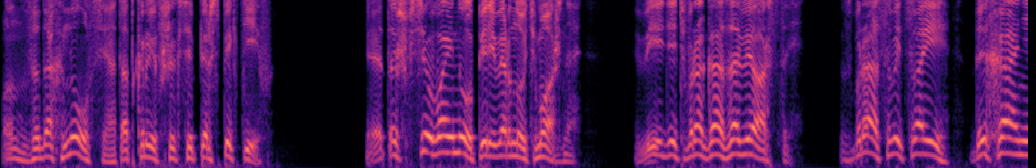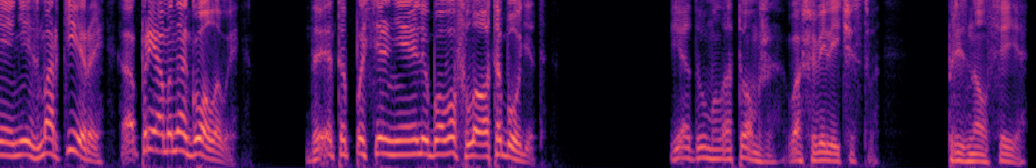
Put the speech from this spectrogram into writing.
Он задохнулся от открывшихся перспектив. «Это ж всю войну перевернуть можно! Видеть врага за версты! Сбрасывать свои дыхания не из мортиры, а прямо на головы. Да это посильнее любого флота будет. Я думал о том же, Ваше Величество, признался я.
